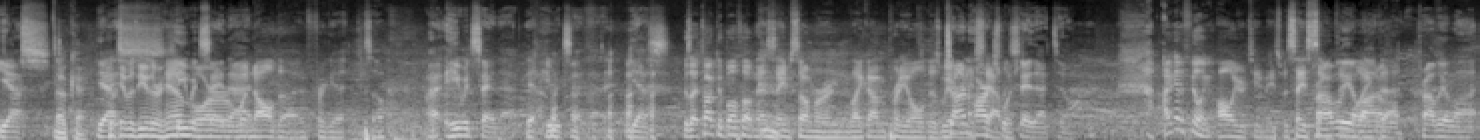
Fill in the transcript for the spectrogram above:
Yes. Okay. Yes. It was either He him would or say that. Wynalda. I forget. So, Uh, he would say that. Yeah. He would say that. Yes. because I talked to both of them that same summer, and like I'm pretty old as we John already Harkes would say that too. I got a feeling all your teammates would say Probably something a like lot that. them. Probably a lot.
